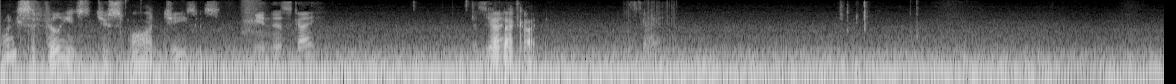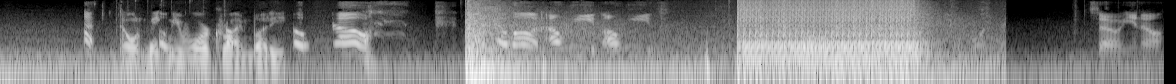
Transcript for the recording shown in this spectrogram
How many civilians did you spawn? Jesus. You mean this guy? This Yeah, guy? that guy. This guy? Don't make me war crime, buddy. Oh no! Leave me alone. I'll leave. I'll leave. So you know,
